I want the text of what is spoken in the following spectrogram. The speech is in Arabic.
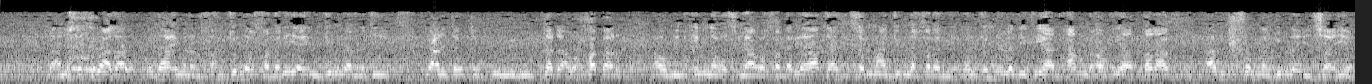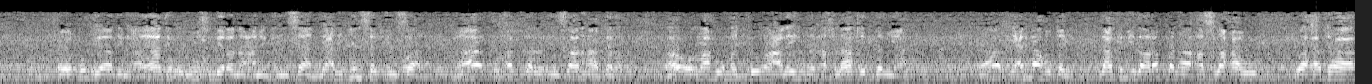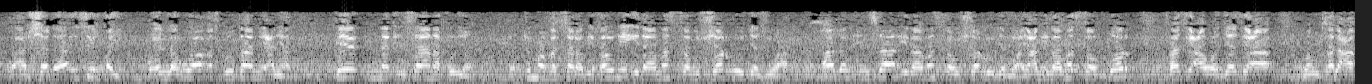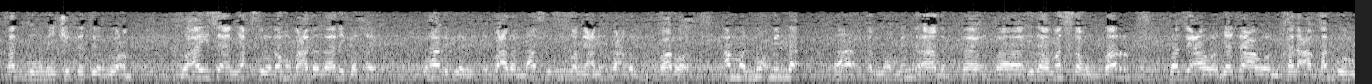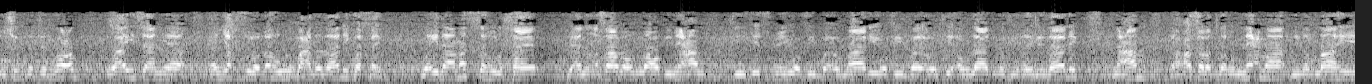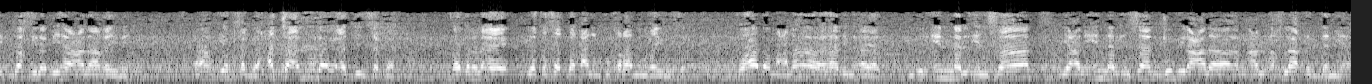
يعني اثبات هذا. ودائما الجملة الخبرية هي الجملة التي يعني تكون من مبتدأ وخبر أو من إن واسمها وخبرها هذه تسمى جملة خبرية. والجملة التي فيها الأمر أو فيها الطلب هذه تسمى جملة إنشائية. فيقول في هذه الآيات يقول مخبرنا عن الإنسان. يعني جنس الإنسان. أكثر الإنسان هكذا. وما هو مجبور عليه من الأخلاق الدنيئة. يعني ما هو طيب. لكن إذا ربنا أصلحه وهداه وأرشده يصير طيب. وإلا هو أصله كان يعني. هذا كيف إن الإنسان خلق. ثم فسر بقوله إذا مسه الشر جزوعا. هذا الإنسان إذا مسه الشر جزوعا. يعني إذا مسه الضر فزع وجزع وانخلع قلبه من شدة الرعب. وأيس أن يحصل له بعد ذلك خير. وهذا بعض الناس خصوصا يعني بعض الكفار. أما المؤمن لا. المؤمن هذا فإذا مسه الضر فزع وجزع وانخلع قلبه من شدة الرعب. وأيس أن أن يحصل له بعد ذلك خير. وإذا مسه الخير بان أصابه الله بنعم في جسمه وفي ماله وفي وفي أولاده وفي غير ذلك. نعم حصلت له النعمة من الله بخل بها على غيره. ها يبخل بها حتى أنه لا يؤدي الزكاة. بدل إيه يتصدق على الفقراء من غير الزكاة. فهذا معناه هذه الآيات. يقول إن الإنسان يعني إن الإنسان جبل على على الاخلاق الدنيئه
